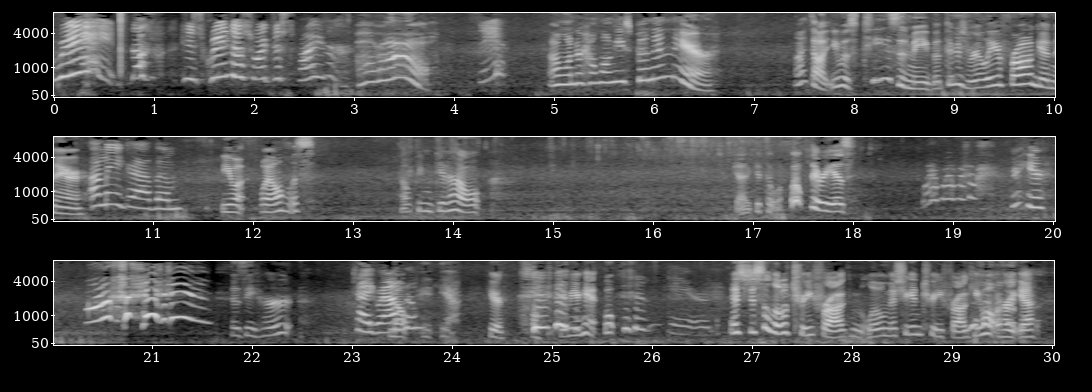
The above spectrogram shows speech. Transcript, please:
green! That's, he's green like the spider. Oh, wow. See? I wonder how long he's been in there. I thought you was teasing me, but there's really a frog in there. I'm gonna grab him. You want, well, let's help him get out. Gotta get the, oh, there he is. Where, where, where? Right here. Is he hurt? Can I grab no, him? yeah. Here, oh, give me your hand. Oh. it's just a little tree frog, a little Michigan tree frog. He won't hurt you. Come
